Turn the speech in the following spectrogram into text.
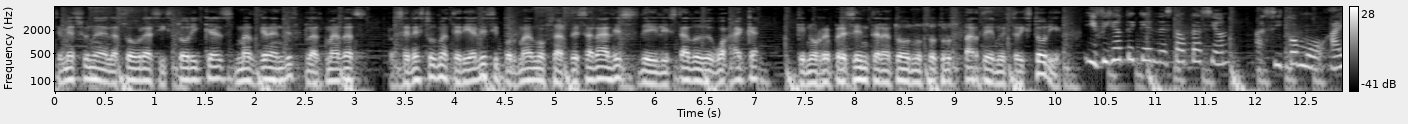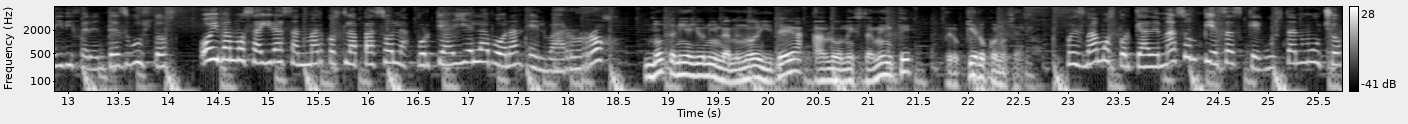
Se me hace una de las obras históricas más grandes plasmadas pues, en estos materiales y por manos artesanales del estado de Oaxaca que nos representan a todos nosotros parte de nuestra historia. Y fíjate que en esta ocasión, así como hay diferentes gustos, hoy vamos a ir a San Marcos La Pazola porque ahí elaboran el barro rojo. No tenía yo ni la menor idea, hablo honestamente, pero quiero conocerlo. Pues vamos, porque además son piezas que gustan mucho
